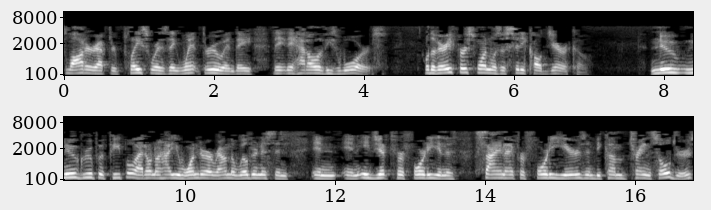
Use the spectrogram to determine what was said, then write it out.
slaughter after place where they went through and they, they, they had all of these wars. Well, the very first one was a city called Jericho. New, new group of people. I don't know how you wander around the wilderness in, in, in Egypt for 40, in the Sinai for 40 years and become trained soldiers.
